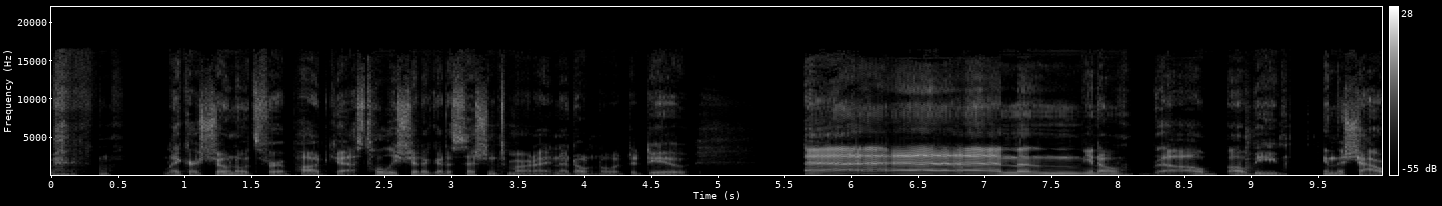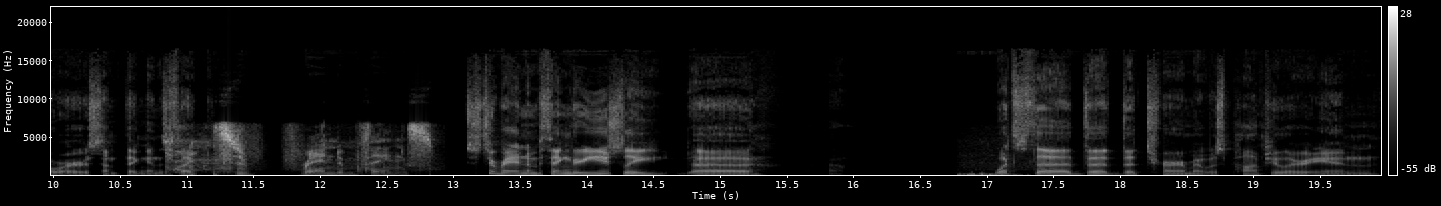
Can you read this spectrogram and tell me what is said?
like our show notes for a podcast. Holy shit! I got a session tomorrow night, and I don't know what to do. Ah, and then you know, I'll I'll be in the shower or something, and it's like It's random things. just a random thing. They're usually uh what's the the the term? It was popular in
